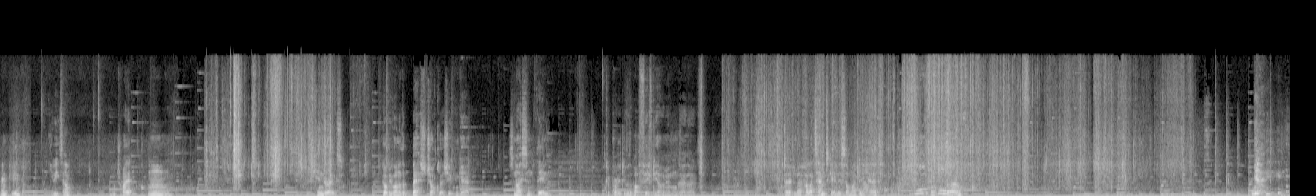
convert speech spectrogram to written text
Thank you. You eat some. We'll try it. Mmm. Kinder Eggs. Got to be one of the best chocolates you can get. It's nice and thin. Could probably do with about 50 of them in one go though. I don't even know if I'll attempt getting this on my big head. Hope so.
